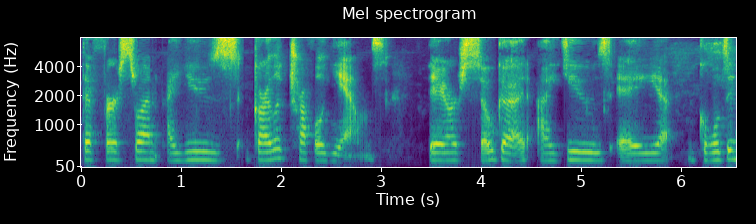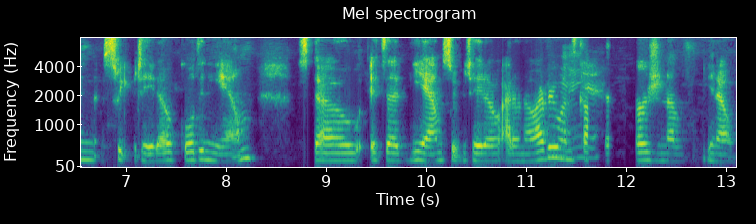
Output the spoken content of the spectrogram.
The first one, I use garlic truffle yams. They are so good. I use a golden sweet potato, golden yam. So it's a yam sweet potato. I don't know. Everyone's got their version of, you know,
